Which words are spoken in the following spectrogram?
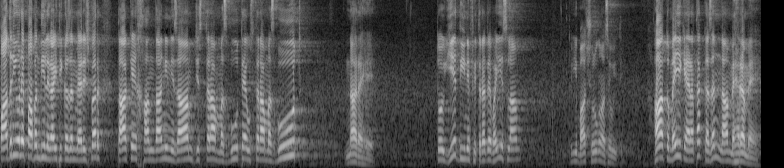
पादरियों ने पाबंदी लगाई थी कज़न मैरिज पर, ताकि ख़ानदानी निज़ाम जिस तरह मज़बूत है, उस तरह मज़बूत ना रहे। तो ये दीन फितरत है भाई इस्लाम। तो ये बात शुरू कहाँ से हुई थी? हाँ तो मैं ये कह रहा था, कज़न ना महरम है।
